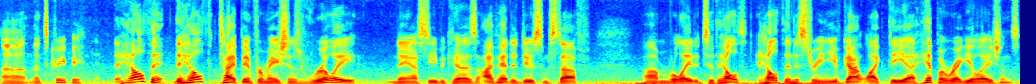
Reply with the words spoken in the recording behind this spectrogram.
Uh, that's creepy. The health the health type information is really nasty because I've had to do some stuff um, related to the health health industry, and you've got like the uh, HIPAA regulations.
